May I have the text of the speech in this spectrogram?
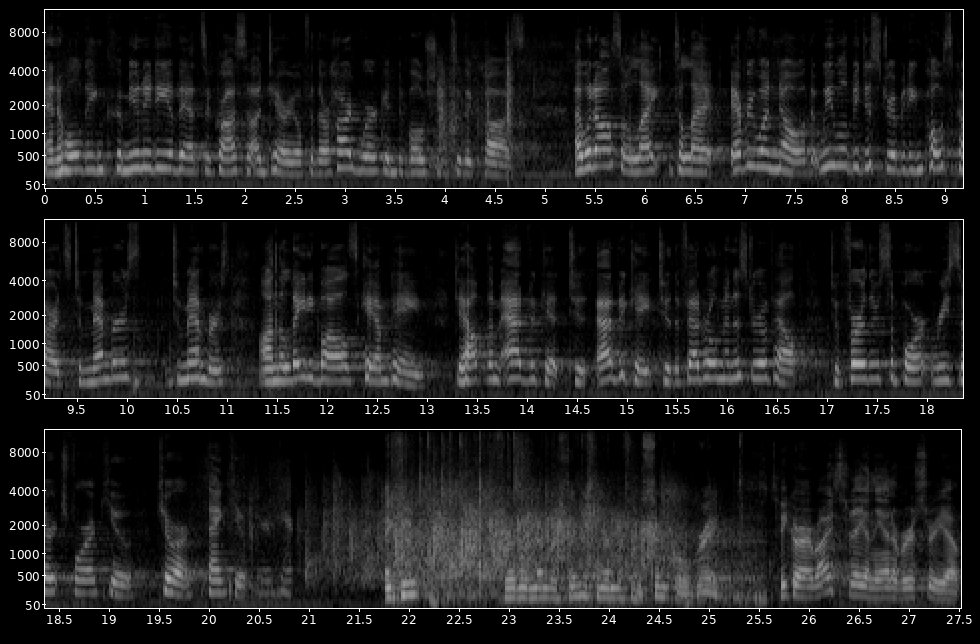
and holding community events across Ontario for their hard work and devotion to the cause. I would also like to let everyone know that we will be distributing postcards to members to members on the Lady Balls campaign to help them advocate to, advocate to the Federal Minister of Health to further support research for a cure. Thank you. Thank you. Further member statements. The member from Simcoe, Grey. Speaker, I rise today on the anniversary of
